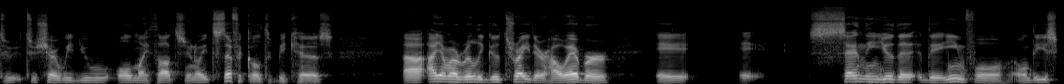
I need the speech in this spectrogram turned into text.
to to share with you all my thoughts. You know, it's difficult because uh, I am a really good trader. However, uh, uh, sending you the, the info on these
